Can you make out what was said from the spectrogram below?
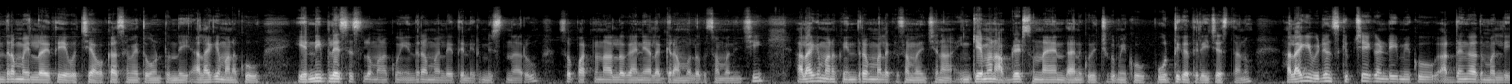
ఇంద్రమ్మ అయితే వచ్చే అవకాశం అయితే ఉంటుంది? అలాగే మనకు ఎన్ని ప్లేసెస్లో మనకు ఇంద్రమ్మ అయితే నిర్మిస్తున్నారు? సో పట్టణాల్లో కానీ అలాగే గ్రామాలకు సంబంధించి. అలాగే మనకు ఇంద్రమ్మలకు సంబంధించిన ఇంకేమైనా అప్డేట్స్ ఉన్నాయని దాని గురించి మీకు పూర్తి పూర్తిగా తెలియజేస్తాను. అలాగే వీడియోని స్కిప్ చేయకండి మీకు అర్థం కాదు మళ్ళీ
